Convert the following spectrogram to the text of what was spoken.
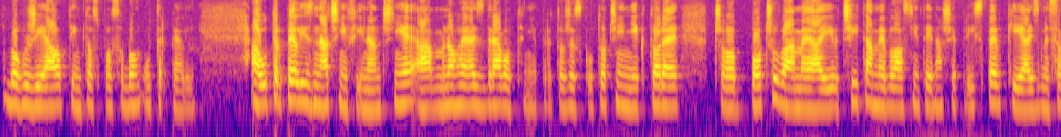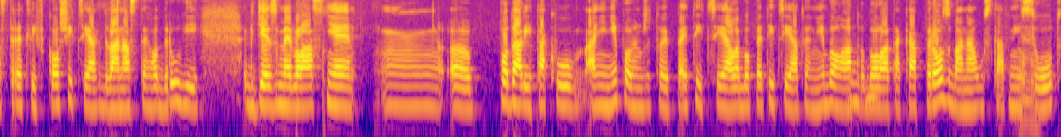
bohužiaľ týmto spôsobom utrpeli a utrpeli značne finančne a mnohé aj zdravotne, pretože skutočne niektoré, čo počúvame, aj čítame vlastne tie naše príspevky, aj sme sa stretli v Košiciach 12.2., kde sme vlastne mm, e, podali takú, ani nepoviem, že to je petícia, lebo petícia to nebola, to mhm. bola taká prozba na ústavný mm-hmm. súd,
